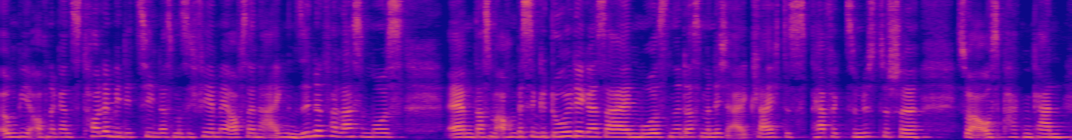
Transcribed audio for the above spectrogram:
irgendwie auch eine ganz tolle Medizin, dass man sich viel mehr auf seine eigenen Sinne verlassen muss, ähm, dass man auch ein bisschen geduldiger sein muss, ne, dass man nicht gleich das Perfektionistische so auspacken kann.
